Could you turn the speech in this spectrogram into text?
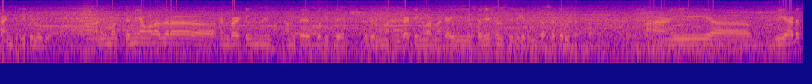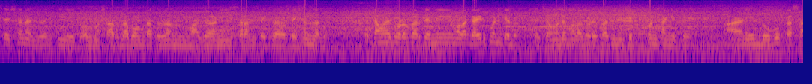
scientific logo आणि मग त्यांनी आम्हाला जरा हँडरायटिंग आमचे बघितले. तर त्यांनी मग हँडरायटिंगवरनं काही सजेशन्स दिले की तुम्ही कसं करू शकता. आणि we had a session as well की एक ऑलमोस्ट अर्धा पाऊण तासाचा माझं आणि सरांचं एक सेशन झालं. त्याच्यामध्ये थोडंफार त्यांनी मला गाईड पण केलं. त्याच्यामध्ये मला थोडेफार त्यांनी टिप्स पण सांगितले. आणि लोगो कसा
